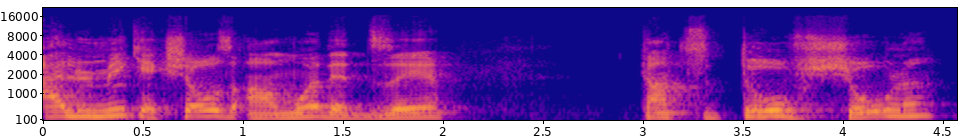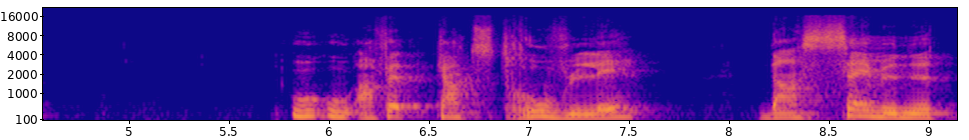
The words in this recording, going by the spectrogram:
allumé quelque chose en moi de te dire quand tu te trouves chaud, là, ou, ou en fait, quand tu te trouves laid, dans cinq minutes,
